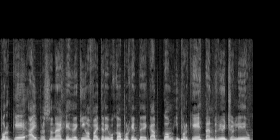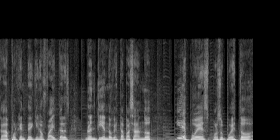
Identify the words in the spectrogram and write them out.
¿Por qué hay personajes de King of Fighters dibujados por gente de Capcom? ¿Y por qué están Ryu y Chun-Li dibujadas por gente de King of Fighters? No entiendo qué está pasando. Y después, por supuesto,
